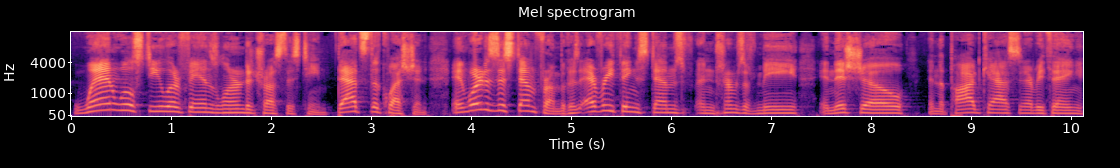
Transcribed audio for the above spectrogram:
when will Steeler fans learn to trust this team? That's the question. And where does this stem from? Because everything stems in terms of me in this show, in the podcast, and everything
